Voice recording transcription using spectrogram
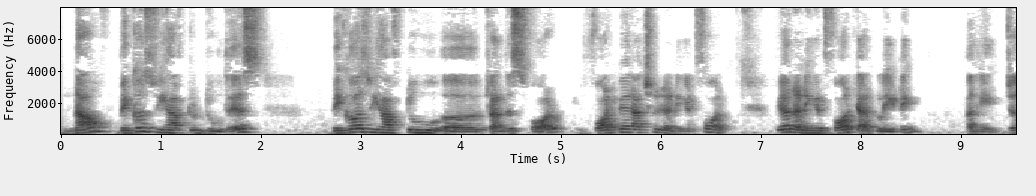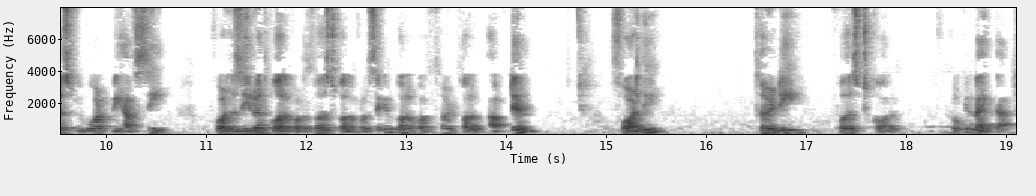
Now, because we have to do this, because we have to uh, run this for, what we are actually running it for? We are running it for calculating, again, just what we have seen for the zeroth column, for the first column, for the second column, for the third column, up till for the 31st column. Okay, like that.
